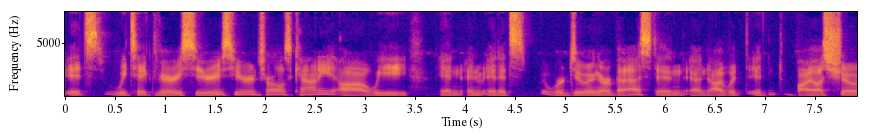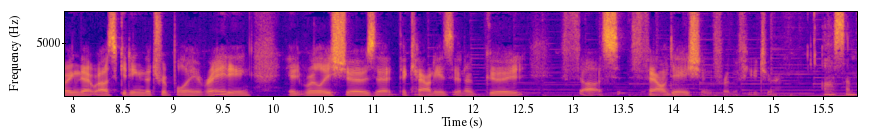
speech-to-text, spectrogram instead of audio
it's we take very serious here in Charles County. Uh, we and, and and it's we're doing our best, and and I would it, by us showing that us getting the AAA rating, it really shows that the county is in a good uh, foundation for the future. Awesome.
